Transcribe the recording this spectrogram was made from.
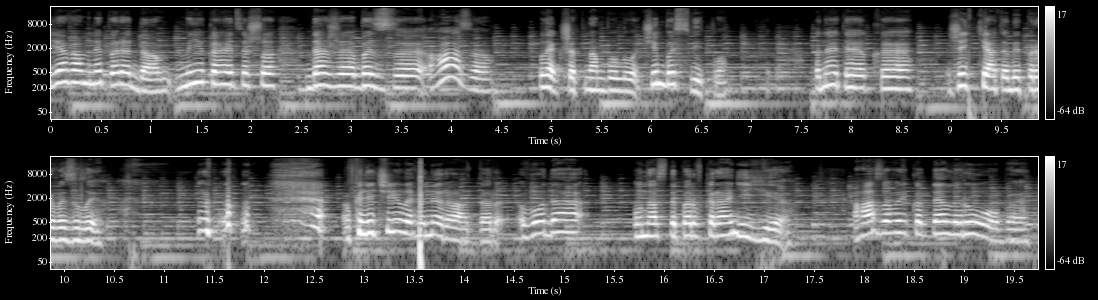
я вам не передам. Мені кажеться, що навіть без е, газу легше б нам було, чим без світла. Знаєте, як е, життя тобі привезли. Включили генератор, вода у нас тепер в крані є, газовий котел робить,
